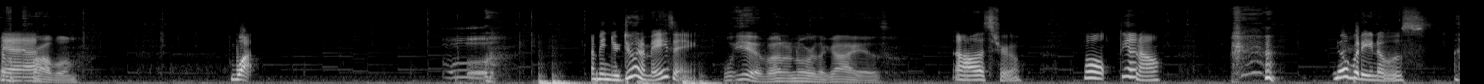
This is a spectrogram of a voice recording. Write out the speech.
I have Yeah. a problem. What? Ugh. I mean, you're doing amazing. Well, yeah, but I don't know where the guy is. Oh, that's true. Well, you know, nobody knows.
